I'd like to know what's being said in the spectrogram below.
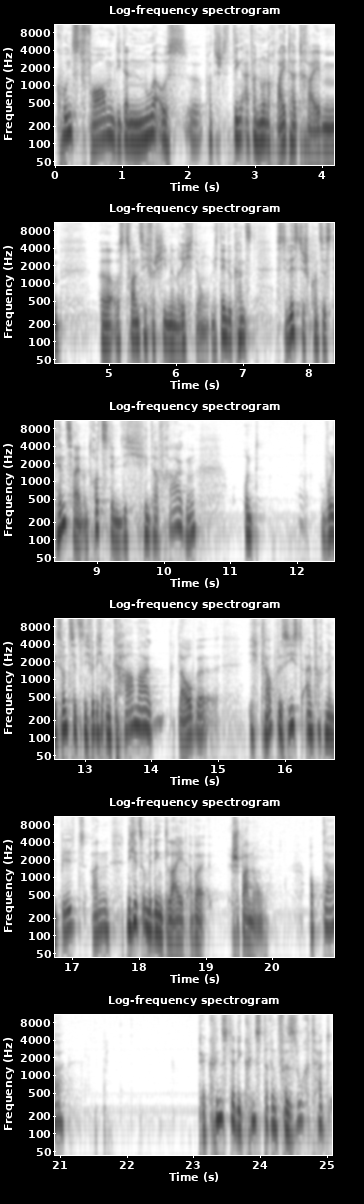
Kunstformen, die dann nur aus äh, praktisch das Ding einfach nur noch weitertreiben äh, aus 20 verschiedenen Richtungen. Und ich denke, du kannst stilistisch konsistent sein und trotzdem dich hinterfragen und obwohl ich sonst jetzt nicht wirklich an Karma glaube, ich glaube, du siehst einfach ein Bild an, nicht jetzt unbedingt Leid, aber Spannung. Ob da der Künstler, die Künstlerin versucht hat,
